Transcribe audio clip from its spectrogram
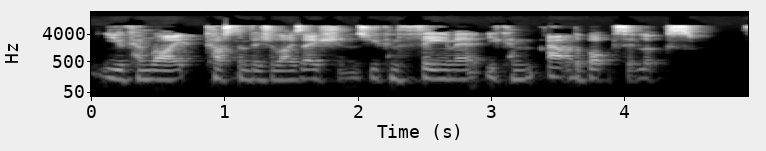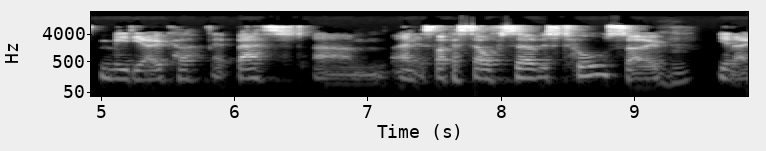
you can write custom visualizations. You can theme it. You can out of the box. It looks mediocre at best, um, and it's like a self-service tool. So mm-hmm. you know,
